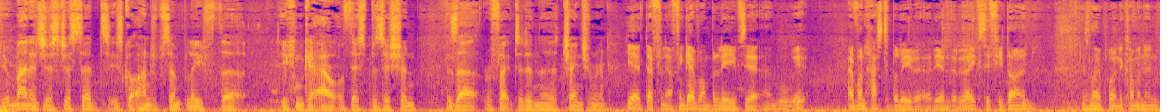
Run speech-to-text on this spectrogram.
Your manager's just said he's got 100% belief that you can get out of this position. Is that reflected in the changing room? Yeah, definitely. I think everyone believes it. Well, it everyone has to believe it at the end of the day because if you don't, there's no point in coming and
